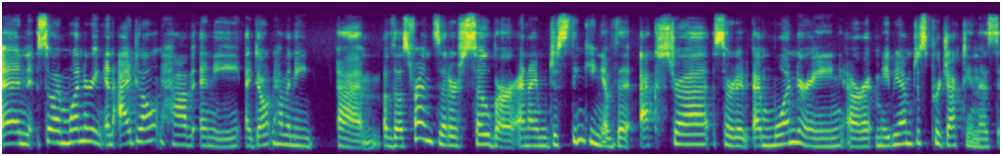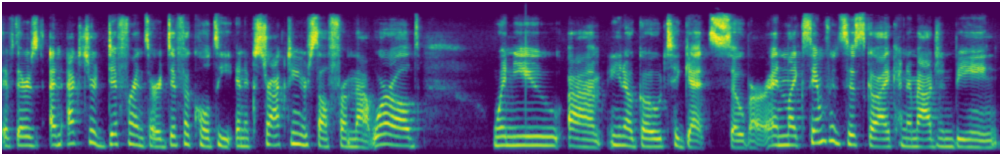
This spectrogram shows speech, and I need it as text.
And so i'm wondering and i don't have any i don't have any um, of those friends that are sober and i'm just thinking of the extra sort of i'm wondering or maybe i'm just projecting this if there's an extra difference or a difficulty in extracting yourself from that world when you um, you know go to get sober. And like san francisco i can imagine being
